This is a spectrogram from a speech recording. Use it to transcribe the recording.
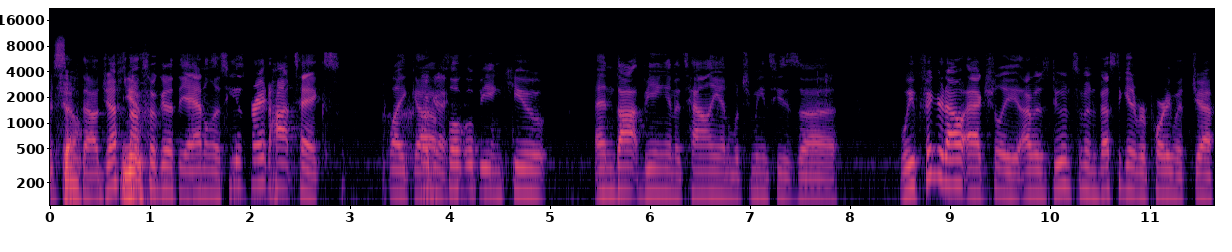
Put so, Jeff down. Jeff's you- not so good at the analyst. He has great hot takes, like uh, Okay. Fogel being cute and Dot being an Italian, which means he's. Uh, we figured out actually. I was doing some investigative reporting with Jeff.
